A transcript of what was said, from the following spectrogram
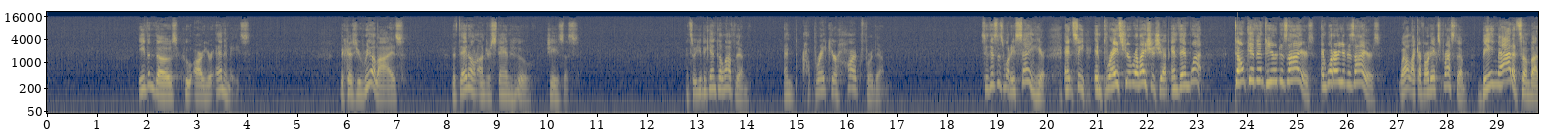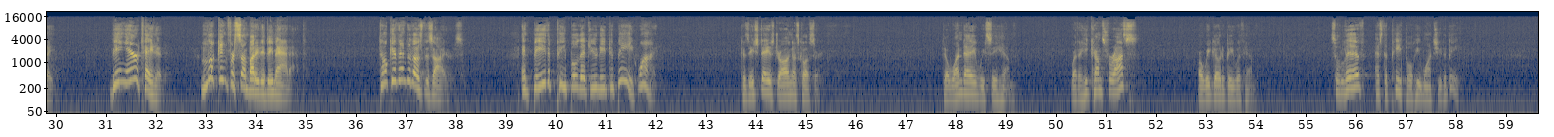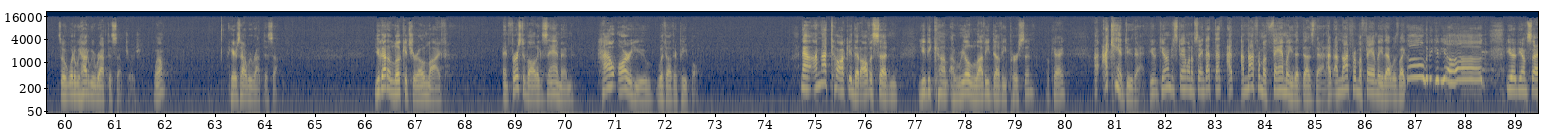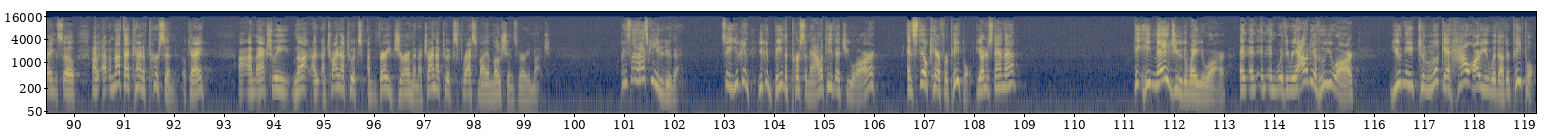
even those who are your enemies because you realize that they don't understand who? Jesus. And so you begin to love them and break your heart for them. See, this is what he's saying here. And see, embrace your relationship, and then what? Don't give in to your desires. And what are your desires? Well, like I've already expressed them being mad at somebody, being irritated, looking for somebody to be mad at. Don't give in to those desires. And be the people that you need to be. Why? Because each day is drawing us closer. Till one day we see him. Whether he comes for us or we go to be with him. So live as the people he wants you to be. So, what do we, how do we wrap this up, George? Well, here's how we wrap this up. You got to look at your own life and, first of all, examine how are you with other people? Now, I'm not talking that all of a sudden you become a real lovey dovey person, okay? I, I, can't do that. You, do you understand what I'm saying? That, that, I, am not from a family that does that. I, am not from a family that was like, oh, let me give you a hug. You know, you know what I'm saying? So I, am not that kind of person, okay? I, am actually not, I, I try not to, I'm very German. I try not to express my emotions very much. But he's not asking you to do that. See, you can, you can be the personality that you are and still care for people. Do you understand that? He, he made you the way you are. And, and, and, and with the reality of who you are, you need to look at how are you with other people.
